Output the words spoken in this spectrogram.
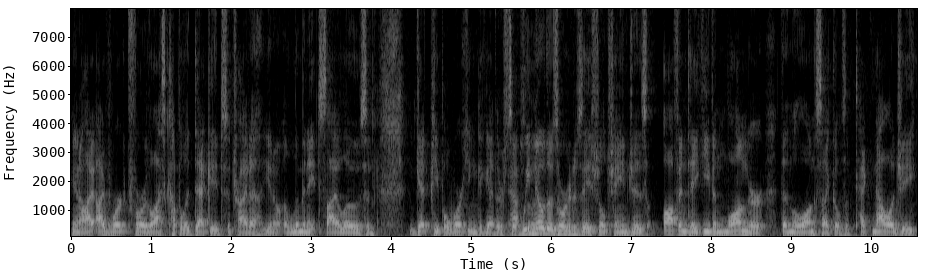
you know, I, I've worked for the last couple of decades to try to you know, eliminate silos and get people working together. So Absolutely. we know those organizational changes often take even longer than the long cycles of technology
